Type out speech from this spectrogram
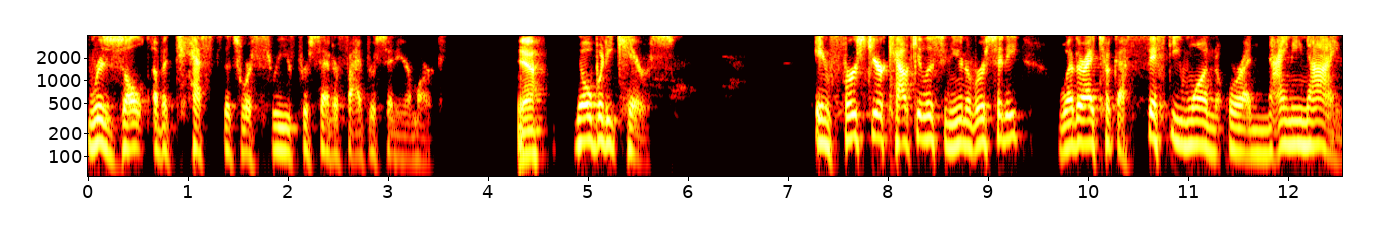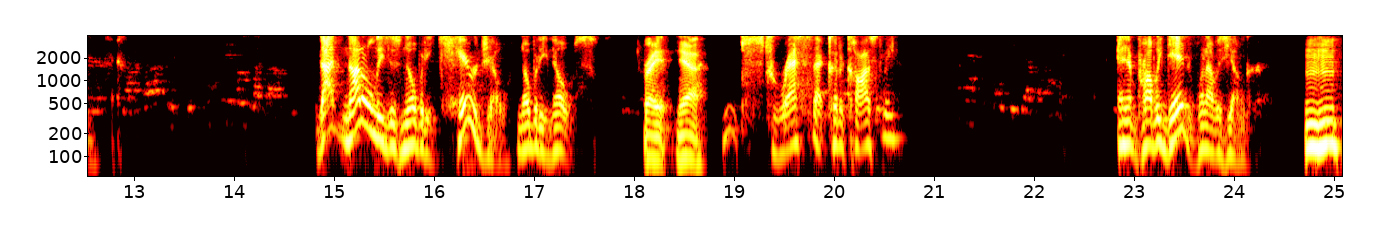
result of a test that's worth 3% or 5% of your mark. Yeah. Nobody cares. In first year calculus in university, whether I took a 51 or a 99, not, not only does nobody care, Joe, nobody knows. Right. Yeah. Stress that could have caused me. And it probably did when I was younger. Mm-hmm.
